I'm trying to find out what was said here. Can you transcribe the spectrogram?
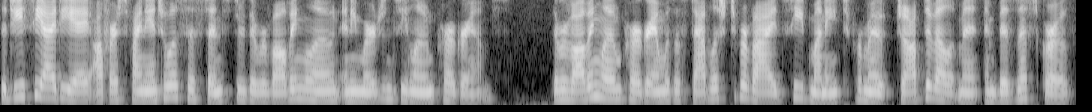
The GCIDA offers financial assistance through the revolving loan and emergency loan programs. The revolving loan program was established to provide seed money to promote job development and business growth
